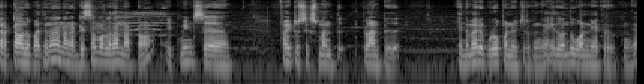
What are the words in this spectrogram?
கரெக்டாக வந்து பார்த்திங்கன்னா நாங்கள் டிசம்பரில் தான் நட்டோம். It means five to six month plant இது. இந்த மாதிரி க்ரோ பண்ணி வச்சுருக்குங்க. இது வந்து ஒன் ஏக்கர் இருக்குங்க.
